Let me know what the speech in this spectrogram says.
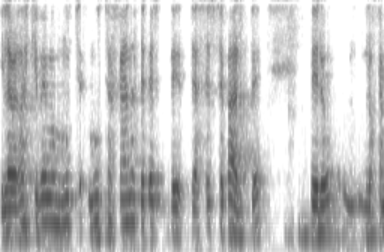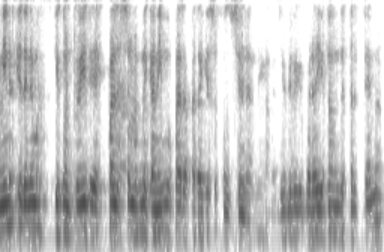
Y la verdad es que vemos muchas ganas de, de, hacerse parte, pero los caminos que tenemos que construir es cuáles son los mecanismos para, para que eso funcione. Digamos. Yo creo que por ahí es donde está el tema.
